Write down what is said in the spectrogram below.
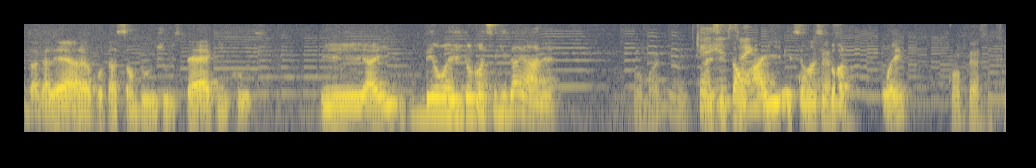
da galera, votação dos juros técnicos. E aí deu aí que eu consegui ganhar, né? Pô, maneiro. Que Mas isso, então, hein? aí esse lance do peça? ator. Oi? Qual peça que você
